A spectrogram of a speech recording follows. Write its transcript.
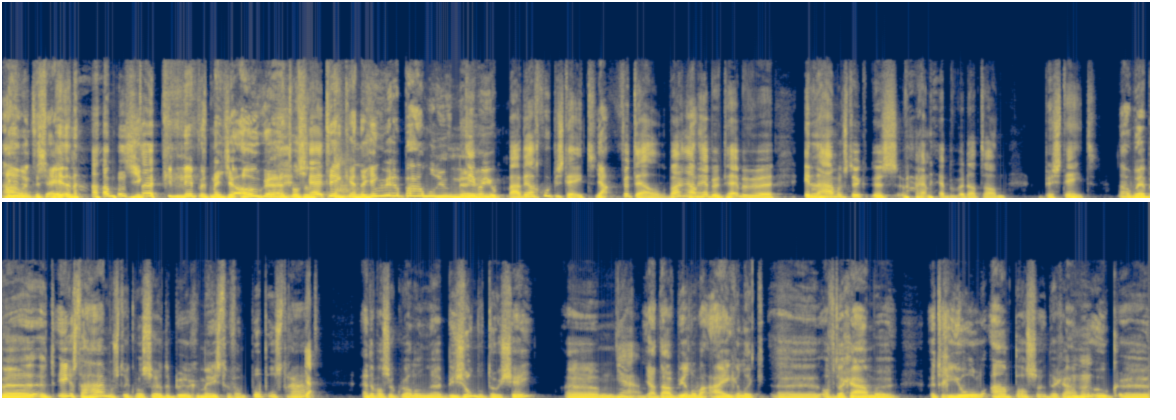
Nou, het is echt- een Je hamerstuk. knippert met je ogen. Het was een tik en er ging weer een paar miljoen. eh. 10 miljoen, maar wel goed besteed. Ja. Vertel, waaraan Nou. hebben we het? Hebben we in een hamerstuk, dus waaraan hebben we dat dan besteed? Nou, we hebben het eerste hamerstuk was eh, de burgemeester van Poppelstraat. Ja. En dat was ook wel een eh, bijzonder dossier. Ehm, Ja. ja, daar willen we eigenlijk, of daar gaan we het riool aanpassen. Daar gaan Mhm. we ook eh,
